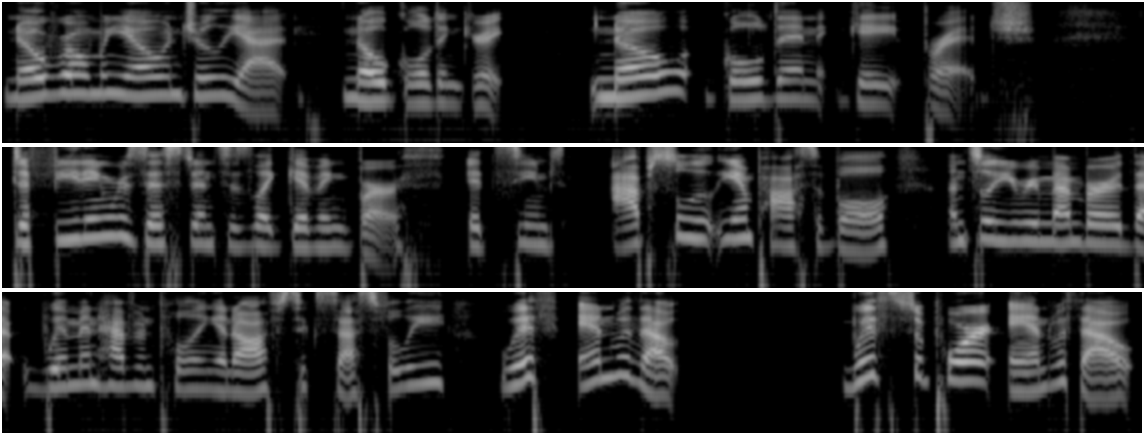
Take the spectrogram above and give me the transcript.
no Romeo and Juliet, no Golden Gate, no Golden Gate Bridge. Defeating resistance is like giving birth. It seems absolutely impossible until you remember that women have been pulling it off successfully with and without with support and without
